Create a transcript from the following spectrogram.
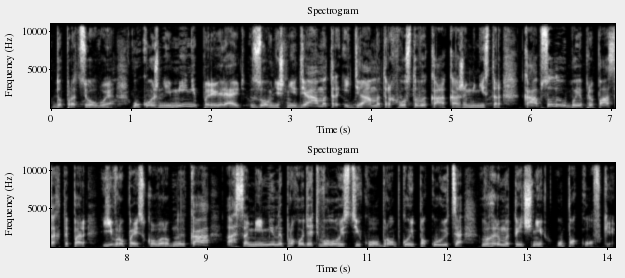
допрацьовує. У кожній міні перевіряють зовнішній діаметр і діаметр хвостовика, каже міністр. Капсули у боєприпасах тепер європейського виробника, а самі міни проходять вологостійку обробку і пакуються в герметичні упаковки.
